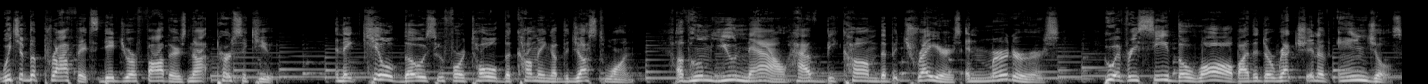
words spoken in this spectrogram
Which of the prophets did your fathers not persecute? And they killed those who foretold the coming of the Just One, of whom you now have become the betrayers and murderers, who have received the law by the direction of angels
